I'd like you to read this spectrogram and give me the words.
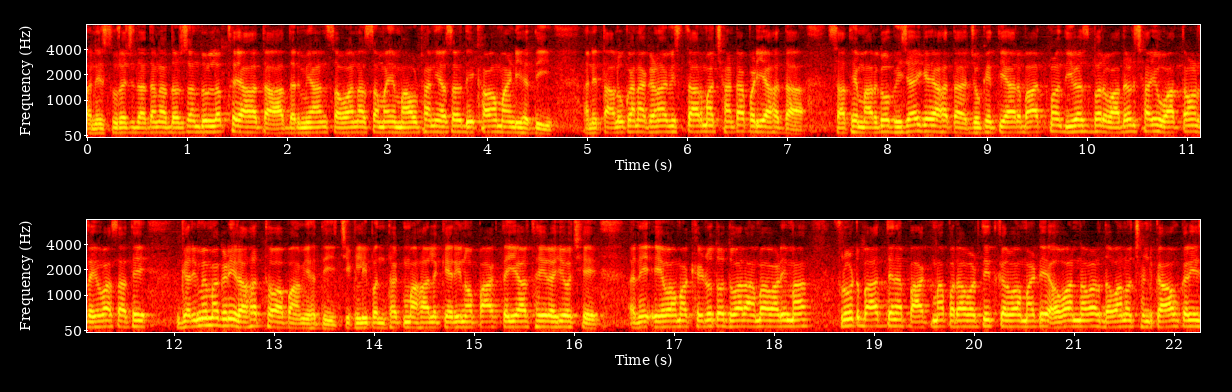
અને સૂરજદાદાના દર્શન દુર્લભ થયા હતા. આ દરમિયાન સવારના સમયે માવઠાની અસર દેખાવા માંડી હતી અને તાલુકાના ઘણા વિસ્તારમાં છાંટા પડ્યા હતા. સાથે માર્ગો ભીજાઈ ગયા હતા જોકે ત્યારબાદ પણ દિવસભર વાદળછાયું વાતાવરણ રહેવા સાથે ગરમીમાં ઘણી રાહત થવા પામી હતી. ચીખલી પંથકમાં હાલ કેરીનો પાક તૈયાર થઈ રહ્યો છે અને એવામાં ખેડૂતો દ્વારા આંબાવાડીમાં ફ્રૂટ બાદ તેના પાકમાં પરાવર્તિત કરવા માટે અવારનવાર દવાનો છંટકાવ કરી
